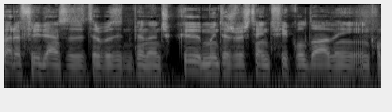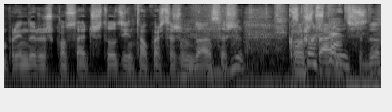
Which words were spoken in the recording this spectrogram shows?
para freelancers e trabalhadores independentes que muitas vezes têm dificuldade em, em compreender os conceitos todos e então com estas mudanças constantes do-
